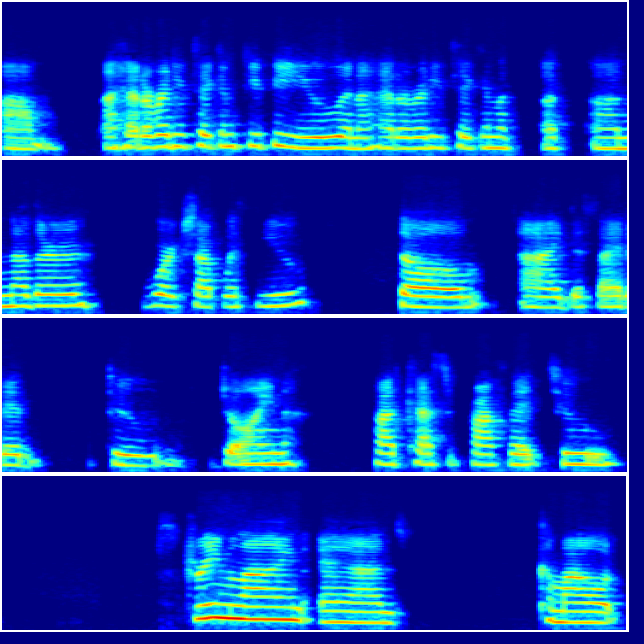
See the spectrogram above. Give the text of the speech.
um, I had already taken PPU and I had already taken a, a, another workshop with you. So I decided to join Podcast to Profit to streamline and come out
